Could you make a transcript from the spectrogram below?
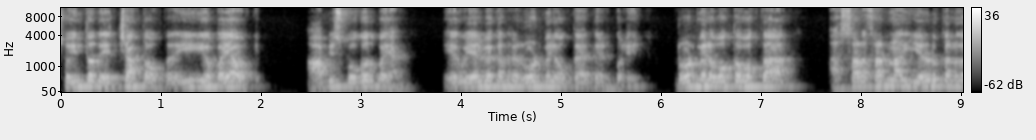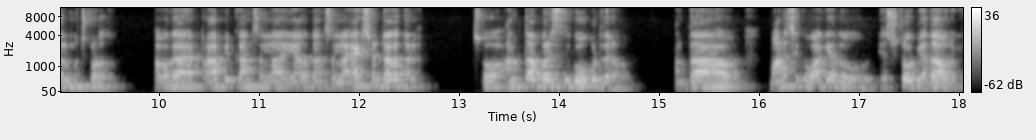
ಸೊ ಇಂಥದ್ದು ಹೆಚ್ಚಾಗ್ತಾ ಹೋಗ್ತದೆ. ಈಗ ಭಯ ಅವ್ರಿಗೆ. ಆಫೀಸ್ಗೆ ಹೋಗೋದು ಭಯ. ಹೇಳ್ಬೇಕಂದ್ರೆ, ರೋಡ್ ಮೇಲೆ ಹೋಗ್ತಾ ಇರ್ತಾರೆ ಇಟ್ಕೊಳ್ಳಿ ರೋಡ್ ಮೇಲೆ ಹೋಗ್ತಾ ಹೋಗ್ತಾ ಸಡ ಸಡನ್ ಆಗಿ ಎರಡು ಕಣ್ಣುಗಳು ಮುಚ್ಕೊಳ್ಳೋದು. ಅವಾಗ ಟ್ರಾಫಿಕ್ ಕಾಣಿಸಲ್ಲ ಯಾವ್ದು ಕಾಣಿಸಲ್ಲ ಆಕ್ಸಿಡೆಂಟ್ ಆಗುತ್ತಲ್ಲ. ಸೊ ಅಂತ ಪರಿಸ್ಥಿತಿಗೆ ಹೋಗ್ಬಿಟ್ಟಿದ್ದಾರೆ ಅವರು. ಅಂತ ಮಾನಸಿಕವಾಗಿ ಅದು ಎಷ್ಟೋ ವ್ಯದ ಅವ್ರಿಗೆ.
